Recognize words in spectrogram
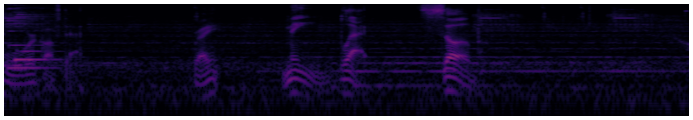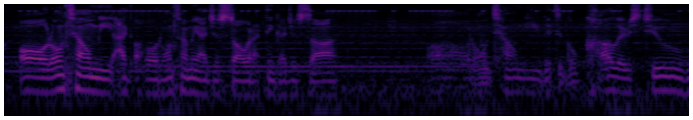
And we'll work off that. Right? Main, black, sub. Oh, don't tell me. I oh, don't tell me I just saw what I think I just saw. Tell me you get to go colors too,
